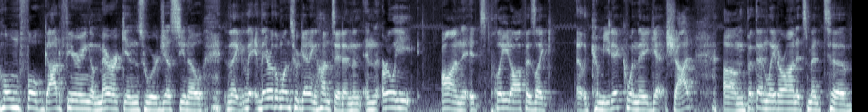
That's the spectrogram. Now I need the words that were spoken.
home folk god fearing Americans who are just you know like they, they're the ones who are getting hunted. And then and early on it's played off as like uh, comedic when they get shot. Um, but then later on it's meant to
